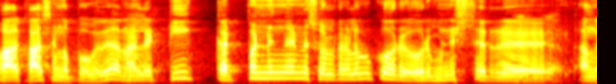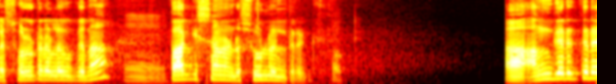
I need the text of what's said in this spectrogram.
பா- காசு அங்கே போகுது. அதனால டீ கட் பண்ணுங்கன்னு சொல்கிற அளவுக்கு ஒரு ஒரு மினிஸ்டர் அங்கே சொல்கிற அளவுக்கு தான் பாகிஸ்தானோட சூழல் இருக்கு. ஓகே அங்கே இருக்கிற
